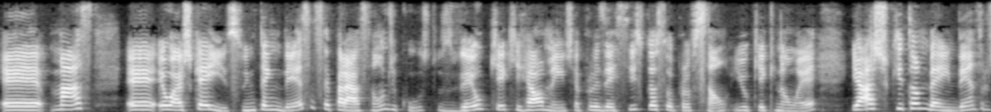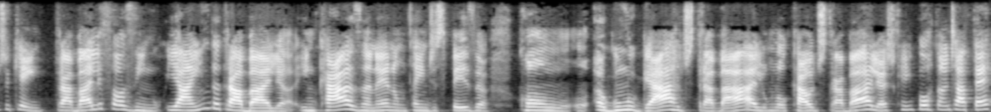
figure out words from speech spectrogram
É, mas é, eu acho que é isso, entender essa separação de custos, ver o que, que realmente é para o exercício da sua profissão e o que, que não é. E acho que também, dentro de quem trabalha sozinho e ainda trabalha em casa, né, não tem despesa com algum lugar de trabalho, um local de trabalho, acho que é importante até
